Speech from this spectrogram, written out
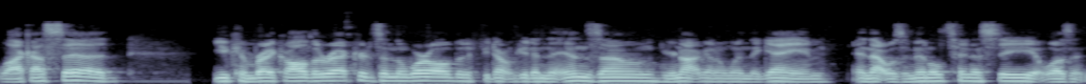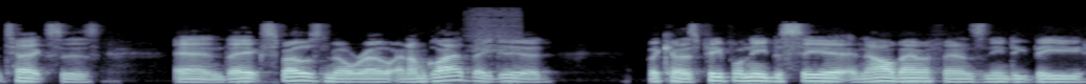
like I said, you can break all the records in the world, but if you don't get in the end zone, you're not going to win the game. And that was Middle Tennessee. It wasn't Texas. And they exposed Milroe, and I'm glad they did because people need to see it, and Alabama fans need to be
